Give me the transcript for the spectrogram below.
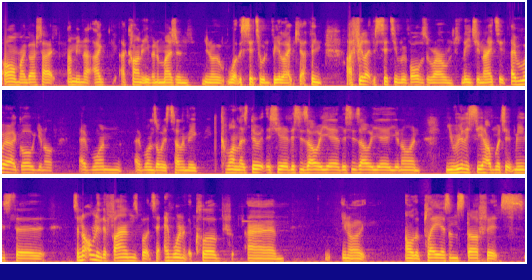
oh my gosh, I, I mean, I, I can't even imagine, you know, what the city would be like. I think, I feel like the city revolves around Leeds United. Everywhere I go, you know, everyone, everyone's always telling me, come on, let's do it this year. This is our year. This is our year, you know, and you really see how much it means to, to not only the fans, but to everyone at the club, um, you know, all the players and stuff. It's,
